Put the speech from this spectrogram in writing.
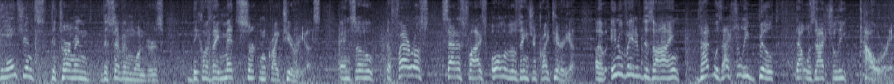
The ancients determined the seven wonders because they met certain criteria. And so the Pharos satisfies all of those ancient criteria. Of innovative design that was actually built, that was actually towering.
